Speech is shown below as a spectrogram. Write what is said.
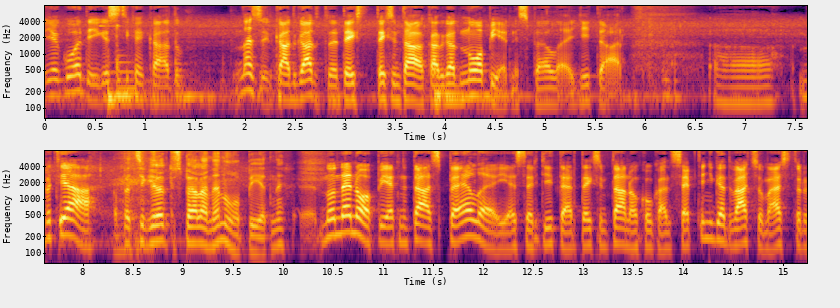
Ja godīgi, es tikai kādu, nezinu, kādu gadu, te- teiks, teiksim tā, kādu gadu nopietni spēlēju ģitāru. Uh, bet jā, Bet cik ilgi tu spēlē nenopietni? nu nenopietni tā spēlējies ar ģitāru, teiksim tā, no kaut kāda septiņu gadu vecuma. Es tur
